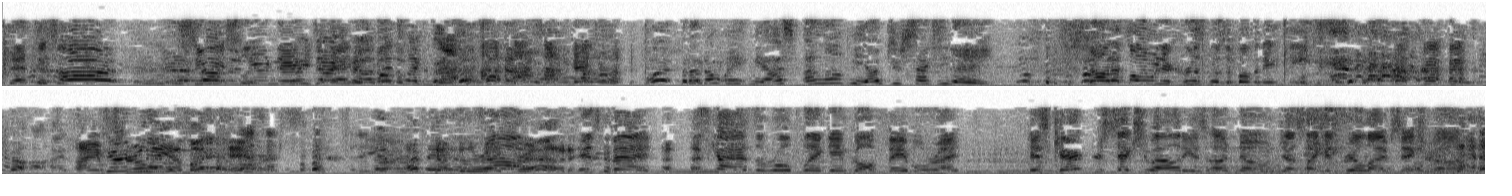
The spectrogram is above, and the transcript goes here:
That doesn't. Oh, Seriously. What are you talking about? That's like What? But I don't hate me. I, I love me. I'm too sexy to hate. No, that's only when your charisma is above an 18. I am truly among gamers. I've come to the right No, crowd. It's bad. This guy has a role playing game called Fable, right? His character's sexuality is unknown, just like his real life sexuality.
